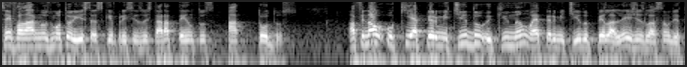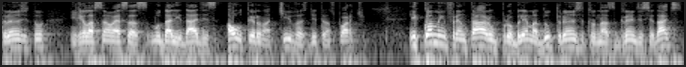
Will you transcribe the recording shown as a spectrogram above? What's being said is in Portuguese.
sem falar nos motoristas que precisam estar atentos a todos. Afinal, o que é permitido e o que não é permitido pela legislação de trânsito em relação a essas modalidades alternativas de transporte? E como enfrentar o problema do trânsito nas grandes cidades?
